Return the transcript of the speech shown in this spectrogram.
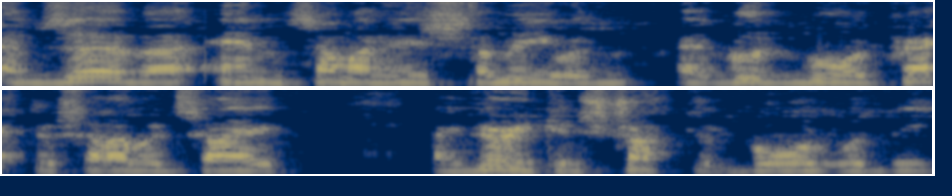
observer and someone who's familiar with a good board practice, I would say a very constructive board would be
